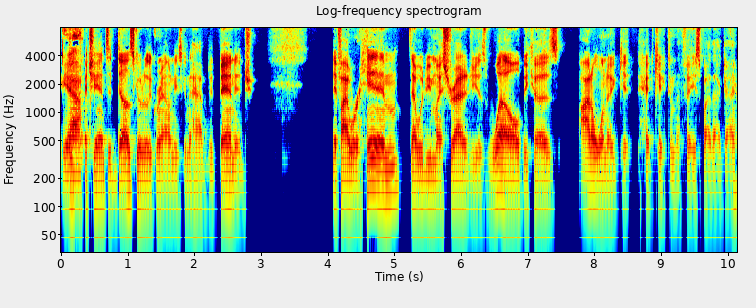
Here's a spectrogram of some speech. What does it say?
Yeah, If by chance it does go to the ground, he's going to have an advantage. If I were him, that would be my strategy as well because I don't want to get head kicked in the face by that guy.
